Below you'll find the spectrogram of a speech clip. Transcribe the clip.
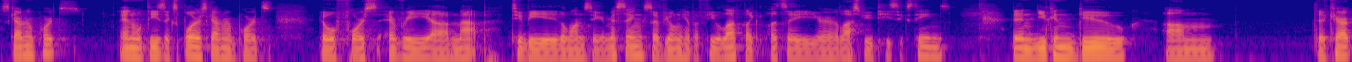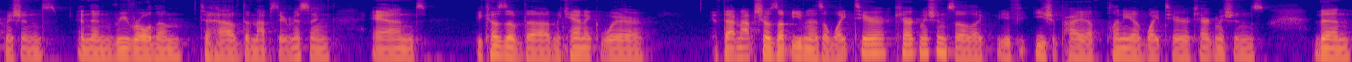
scouting reports. And with these Explorer scouting reports, it will force every uh, map to be the ones that you're missing. So if you only have a few left, like let's say your last few T16s, then you can do um, the Kirac missions and then re-roll them to have the maps that you're missing. And because of the mechanic where if that map shows up even as a white tier Kirac mission, so like if you should probably have plenty of white tier Kirac missions, then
